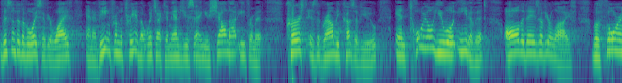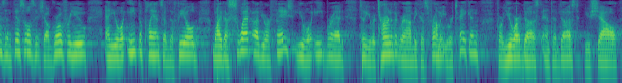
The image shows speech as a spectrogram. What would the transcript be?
listened to the voice of your wife and have eaten from the tree about which I commanded you, saying, You shall not eat from it. Cursed is the ground because of you. In toil you will eat of it all the days of your life. Both thorns and thistles it shall grow for you, and you will eat the plants of the field. By the sweat of your face you will eat bread till you return to the ground, because from it you were taken, for you are dust, and to dust you shall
